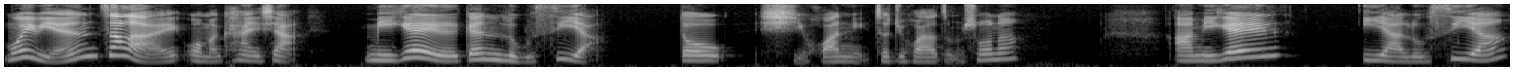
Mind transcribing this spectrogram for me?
Muy bien，再来，我们看一下，Miguel 跟 Lucia 都喜欢你。这句话要怎么说呢？A Miguel y a Lucia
